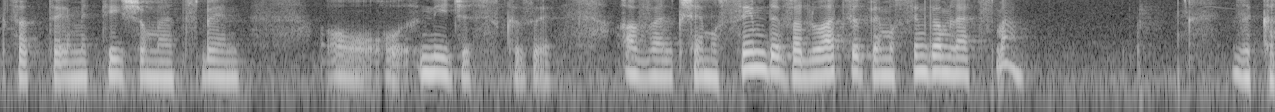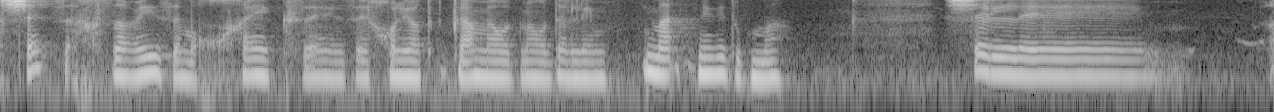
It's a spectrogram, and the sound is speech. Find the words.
קצת uh, מתיש או מעצבן, או, או ניג'ס כזה. אבל כשהם עושים דוולואציות והם עושים גם לעצמם, זה קשה, זה אכזרי, זה מוחק, זה, זה יכול להיות גם מאוד מאוד אלים. מה, תני לי דוגמה. של uh,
